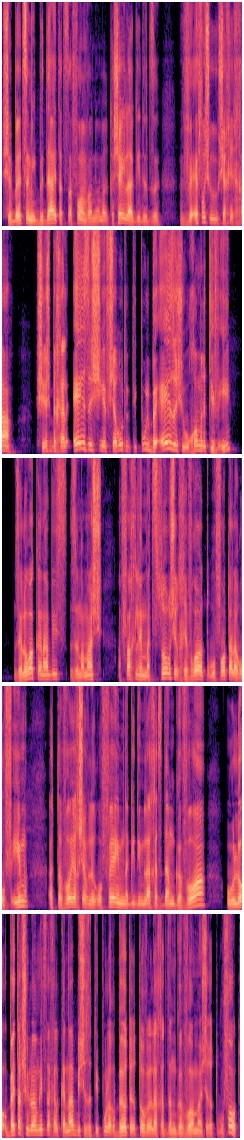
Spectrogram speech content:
שבעצם איבדה את הצפון, ואני אומר, קשה לי להגיד את זה, ואיפשהו שכחה שיש בכלל איזושהי אפשרות לטיפול באיזשהו חומר טבעי, זה לא רק קנאביס, זה ממש הפך למצור של חברות התרופות על הרופאים. את תבואי עכשיו לרופא עם נגיד עם לחץ דם גבוה, הוא לא, בטח שהוא לא ימליץ לך על קנאביס, שזה טיפול הרבה יותר טוב ללחץ דם גבוה מאשר התרופות,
